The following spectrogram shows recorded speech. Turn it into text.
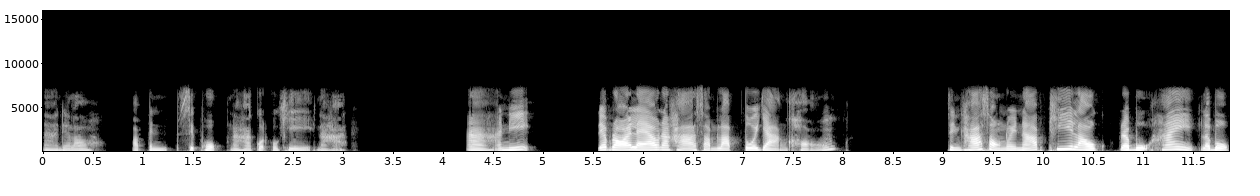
อ่าเดี๋ยวเราปรับเป็นสิบหกนะคะ กดโอเคนะคะอ่าอันนี้เรียบร้อยแล้วนะคะสำหรับตัวอย่างของสินค้า 2 หน่วยนับที่เราระบุให้ระบบ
